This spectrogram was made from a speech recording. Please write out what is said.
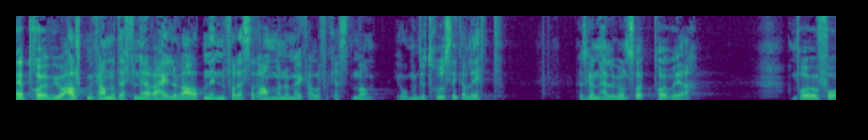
Vi prøver jo alt vi kan å definere hele verden innenfor disse rammene vi kaller for kristendom. Jo, men du tror sikkert litt. Det skal Den hellige ånd prøve å gjøre. Han prøver å få,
